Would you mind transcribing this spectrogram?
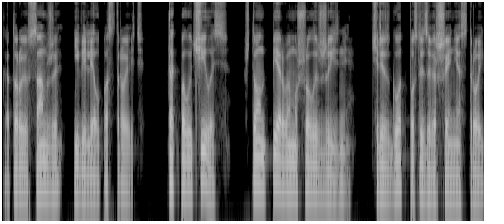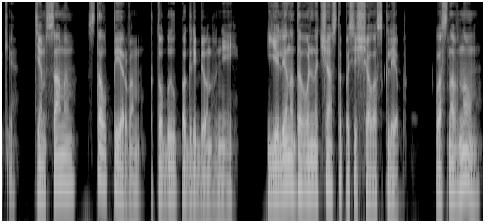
которую сам же и велел построить. Так получилось, что он первым ушел из жизни, через год после завершения стройки. Тем самым стал первым, кто был погребен в ней. Елена довольно часто посещала склеп. В основном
